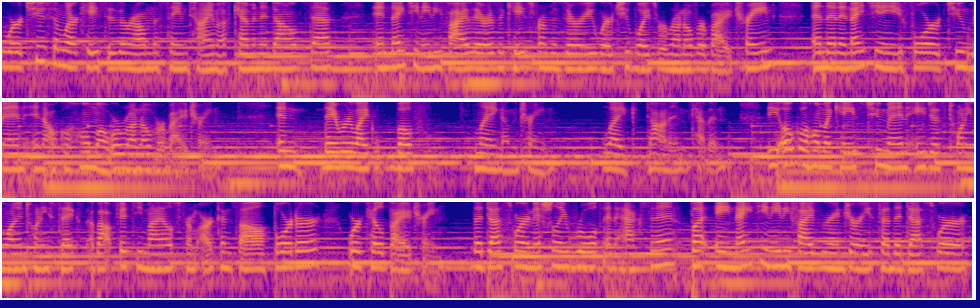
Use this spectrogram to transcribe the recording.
were two similar cases around the same time of Kevin and Donald's death. In 1985, there was a case from Missouri where two boys were run over by a train, and then in 1984, two men in Oklahoma were run over by a train. And they were like both laying on the train, like Don and Kevin. The Oklahoma case, two men ages 21 and 26, about 50 miles from Arkansas border, were killed by a train. The deaths were initially ruled an accident, but a 1985 grand jury said the deaths were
